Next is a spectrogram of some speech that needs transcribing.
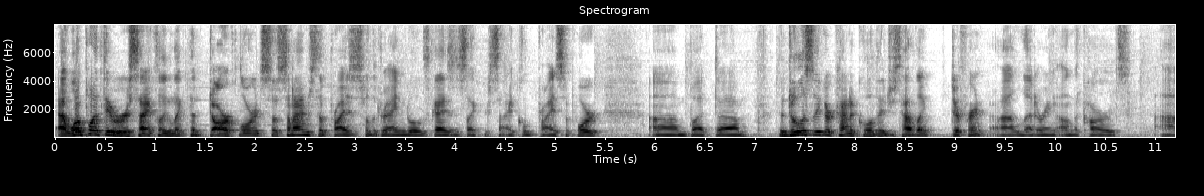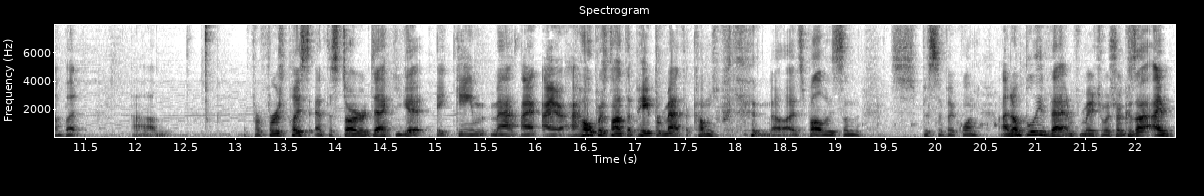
At one point, they were recycling like the Dark Lords, so sometimes the prizes for the Dragon Duels guys is like recycled prize support. Um, but um, the Duelist League are kind of cool. They just have like different uh, lettering on the cards. Uh, but um, for first place at the starter deck, you get a game mat. I, I, I hope it's not the paper mat that comes with it. No, it's probably some specific one. I don't believe that information was shown because I,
